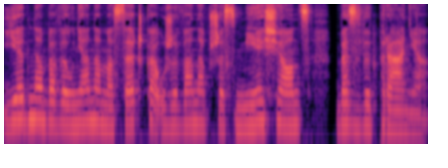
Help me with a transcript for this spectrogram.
jedna bawełniana maseczka używana przez miesiąc bez wyprania.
